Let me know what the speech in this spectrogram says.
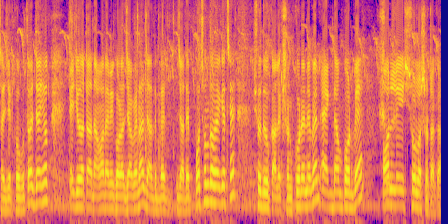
সাইজের কবুতর। যাই হোক এই জোড়াটা দামাদামি করা যাবে না যাদের যাদের পছন্দ হয়ে গেছে শুধু কালেকশন করে নেবেন। একদম পড়বে অনলি ষোলোশো টাকা।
